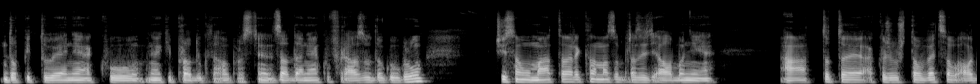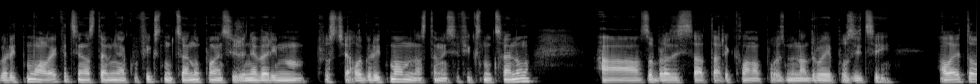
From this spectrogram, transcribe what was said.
dopytuje nejakú, nejaký produkt alebo proste zadá nejakú frázu do Google, či sa mu má tá reklama zobraziť alebo nie. A toto je akože už tou vecou algoritmu, ale keď si nastavím nejakú fixnú cenu, poviem si, že neverím proste algoritmom, nastavím si fixnú cenu a zobrazí sa tá reklama povedzme na druhej pozícii. Ale je to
